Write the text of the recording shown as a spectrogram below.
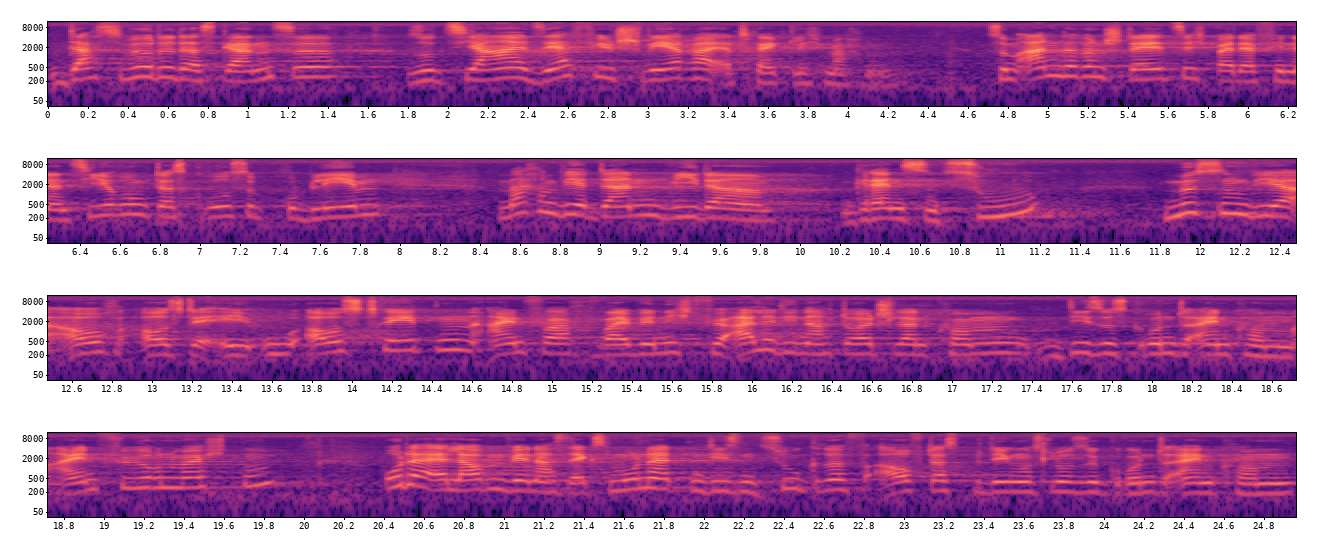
Das würde das Ganze sozial sehr viel schwerer erträglich machen. Zum anderen stellt sich bei der Finanzierung das große Problem, machen wir dann wieder Grenzen zu, müssen wir auch aus der EU austreten, einfach weil wir nicht für alle, die nach Deutschland kommen, dieses Grundeinkommen einführen möchten? Oder erlauben wir nach sechs Monaten diesen Zugriff auf das bedingungslose Grundeinkommen?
